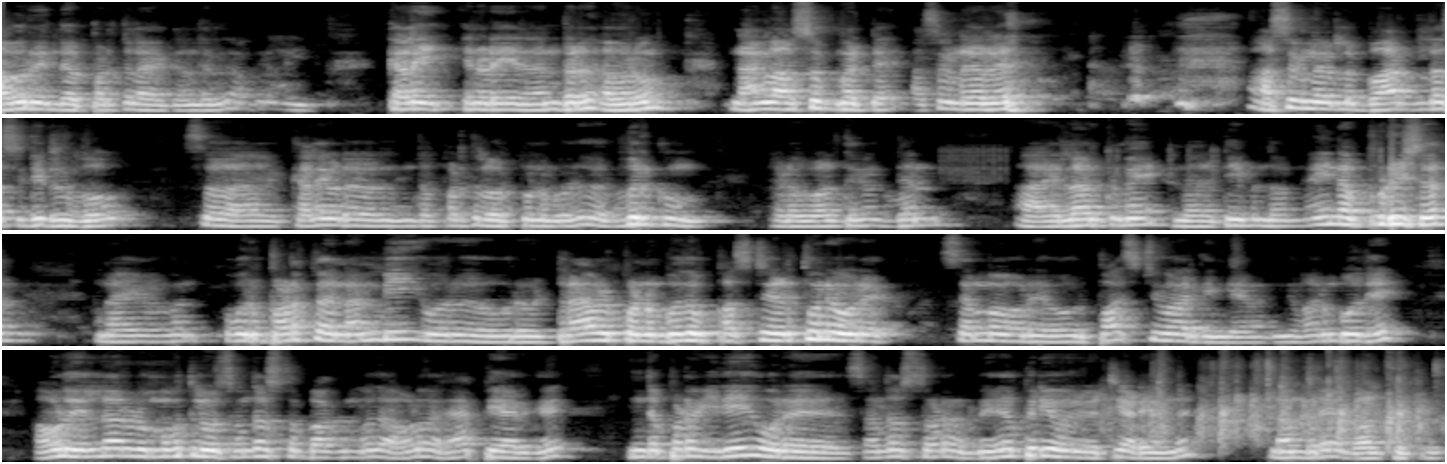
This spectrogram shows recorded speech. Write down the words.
அவரும் இந்த படத்தில் கலந்து அப்புறம் கலை என்னுடைய நண்பர் அவரும் நாங்களும் அசோக் மட்டு அசோக் நகர் அசோக் நகரில் பார்க்கெலாம் சுற்றிட்டு இருப்போம். ஸோ கலையோட இந்த படத்தில் ஒர்க் பண்ணும்போது இவருக்கும் என்னோட வாழ்த்துக்கள். தென் எல்லாருக்குமே இந்த டீம் இந்த மெயினாக ப்ரொடியூசர் நான் ஒரு படத்தை நம்பி ஒரு ஒரு ட்ராவல் பண்ணும்போது ஃபஸ்ட்டு எடுத்தோன்னே ஒரு செம்ம ஒரு ஒரு பாசிட்டிவாக இருக்குது இங்கே. இங்கே வரும்போதே அவ்வளோ எல்லாரோட முகத்தில் ஒரு சந்தோஷத்தை பார்க்கும்போது அவ்வளோ ஹாப்பியாக இருக்குது இந்த படம் இதே ஒரு சந்தோஷத்தோட மிகப்பெரிய ஒரு வெற்றி அடையும்னு நம்புகிறேன் வாழ்த்துக்கள்.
